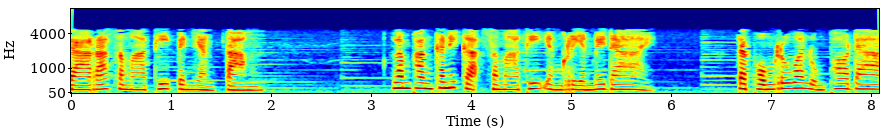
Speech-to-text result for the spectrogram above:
จารสมาธิเป็นอย่างต่ำลำพังคณิกะสมาธิยังเรียนไม่ได้ แต่ผมรู้ว่าหลวงพ่อได้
